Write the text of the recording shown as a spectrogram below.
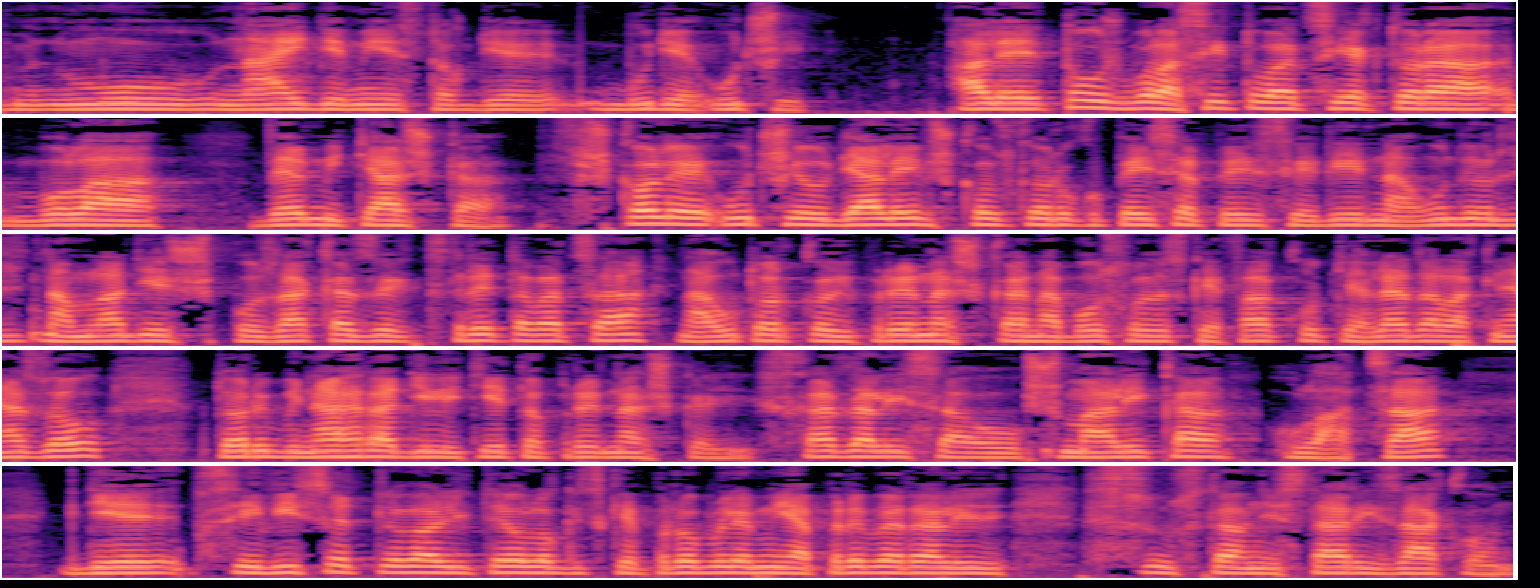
mu nájde miesto, kde bude učiť ale to už bola situácia, ktorá bola veľmi ťažká. V škole učil ďalej v školskom roku 50-51 univerzitná mládež po zákaze stretávať sa na útorkových prednáškach na Bohoslovenskej fakulte hľadala kňazov, ktorí by nahradili tieto prednášky. Schádzali sa u Šmalika, u Laca, kde si vysvetľovali teologické problémy a preberali sústavne starý zákon.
